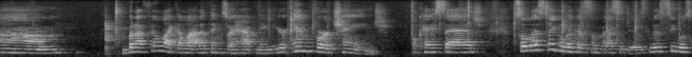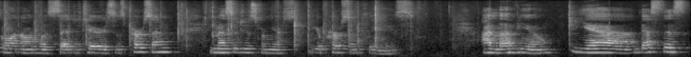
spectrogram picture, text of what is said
Um, but I feel like a lot of things are happening. You're in for a change. Okay, Sag? So let's take a look at some messages. Let's see what's going on with Sagittarius' person. Messages from your, your person, please. I love you. Yeah, that's this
